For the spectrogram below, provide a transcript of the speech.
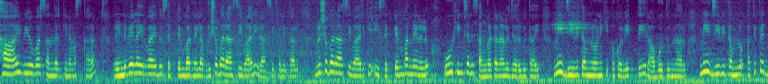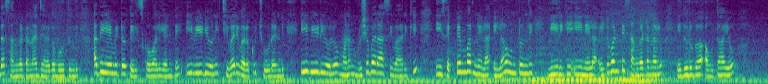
Hi viewers అందరికీ నమస్కారం. రెండు వేల ఇరవై ఐదు సెప్టెంబర్ నెల వృషభ రాశి వారి రాశి ఫలితాలు. వృషభ రాశి వారికి ఈ సెప్టెంబర్ నెలలో ఊహించని సంఘటనలు జరుగుతాయి. మీ జీవితంలోనికి ఒక వ్యక్తి రాబోతున్నారు. మీ జీవితంలో అతిపెద్ద సంఘటన జరగబోతుంది. అది ఏమిటో తెలుసుకోవాలి అంటే ఈ వీడియోని చివరి వరకు చూడండి. ఈ వీడియోలో మనం వృషభ రాశి వారికి ఈ సెప్టెంబర్ నెల ఎలా ఉంటుంది? వీరికి ఈ నెల ఎటువంటి సంఘటనలు ఎదురుగా అవుతాయి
